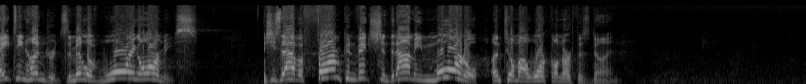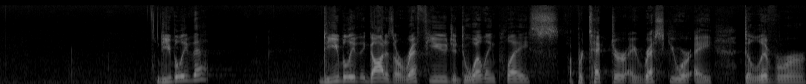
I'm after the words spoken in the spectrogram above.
1800s, the middle of warring armies. And she said, I have a firm conviction that I'm immortal until my work on earth is done. Do you believe that? Do you believe that God is a refuge, a dwelling place, a protector, a rescuer, a deliverer?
